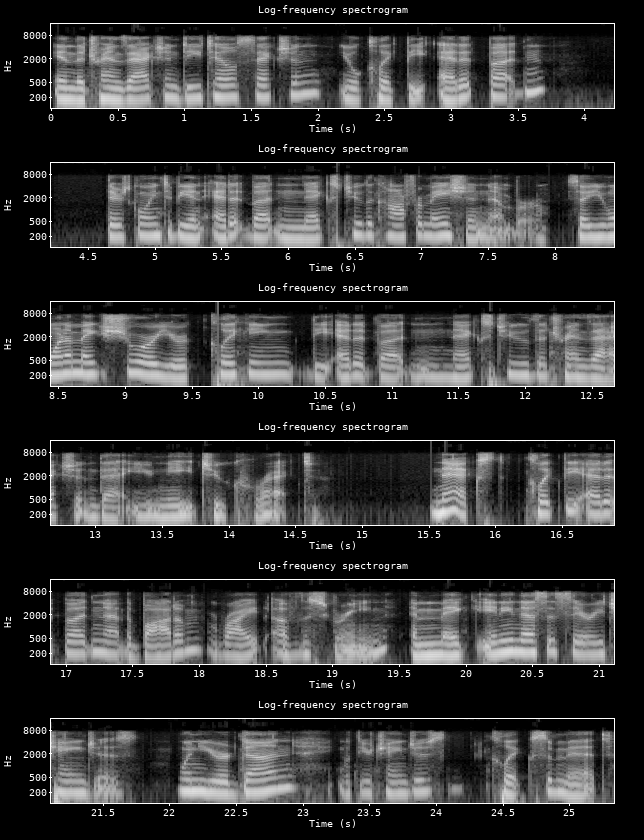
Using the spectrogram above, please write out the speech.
in the transaction details section, you'll click the edit button there's going to be an edit button next to the confirmation number. So you want to make sure you're clicking the edit button next to the transaction that you need to correct. Next, click the edit button at the bottom right of the screen and make any necessary changes. When you're done with your changes, click submit.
